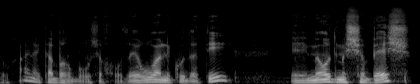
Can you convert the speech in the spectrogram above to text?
לאוקראינה הייתה ברבור שחור. זה אירוע נקודתי, אה, מאוד משבש,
